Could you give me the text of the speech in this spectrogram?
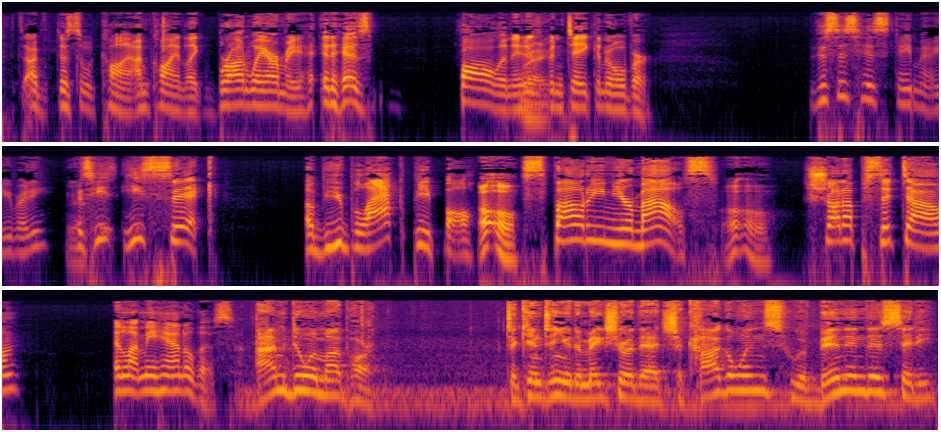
I'm just calling. I'm calling like Broadway Armory. It has fallen. It has been taken over. This is his statement. Are you ready? Yeah. Because he's he's sick of you black people Uh-oh. spouting your mouths. Uh oh. Shut up, sit down, and let me handle this. I'm doing my part to continue to make sure that Chicagoans who have been in this city,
